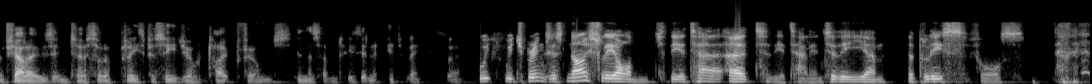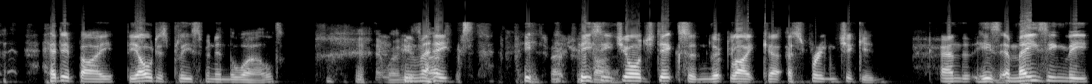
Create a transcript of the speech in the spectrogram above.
of giallos into sort of police procedural type films in the 70s in Italy. So. which, which brings us nicely on to the Ita- uh, to the Italian to the um, the police force, headed by the oldest policeman in the world, who he's about to- makes P- he's about to PC. George Dixon look like uh, a spring chicken, and his amazingly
